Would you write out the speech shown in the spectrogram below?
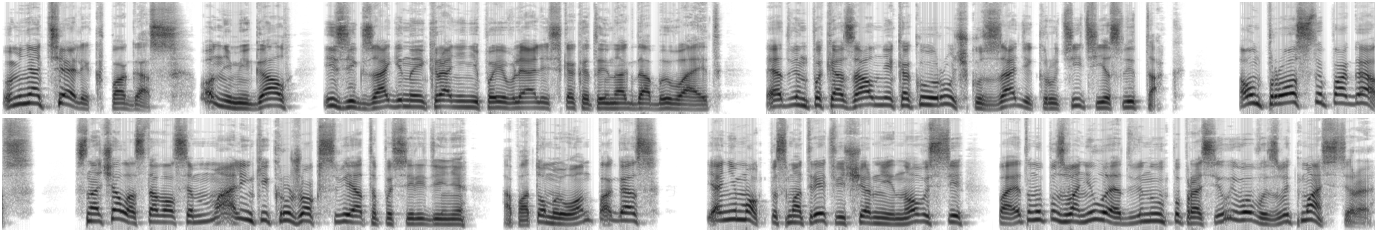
У меня телек погас. Он не мигал, и зигзаги на экране не появлялись, как это иногда бывает. Эдвин показал мне, какую ручку сзади крутить, если так. А он просто погас. Сначала оставался маленький кружок света посередине, а потом и он погас, я не мог посмотреть вечерние новости, поэтому позвонил Эдвину, попросил его вызвать мастера.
